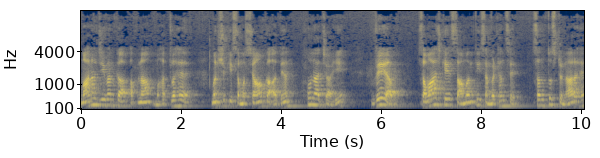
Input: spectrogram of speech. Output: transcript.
मानव जीवन का अपना महत्व है। मनुष्य की समस्याओं का अध्ययन होना चाहिए। वे अब समाज के सामंती संगठन से संतुष्ट न रहे।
